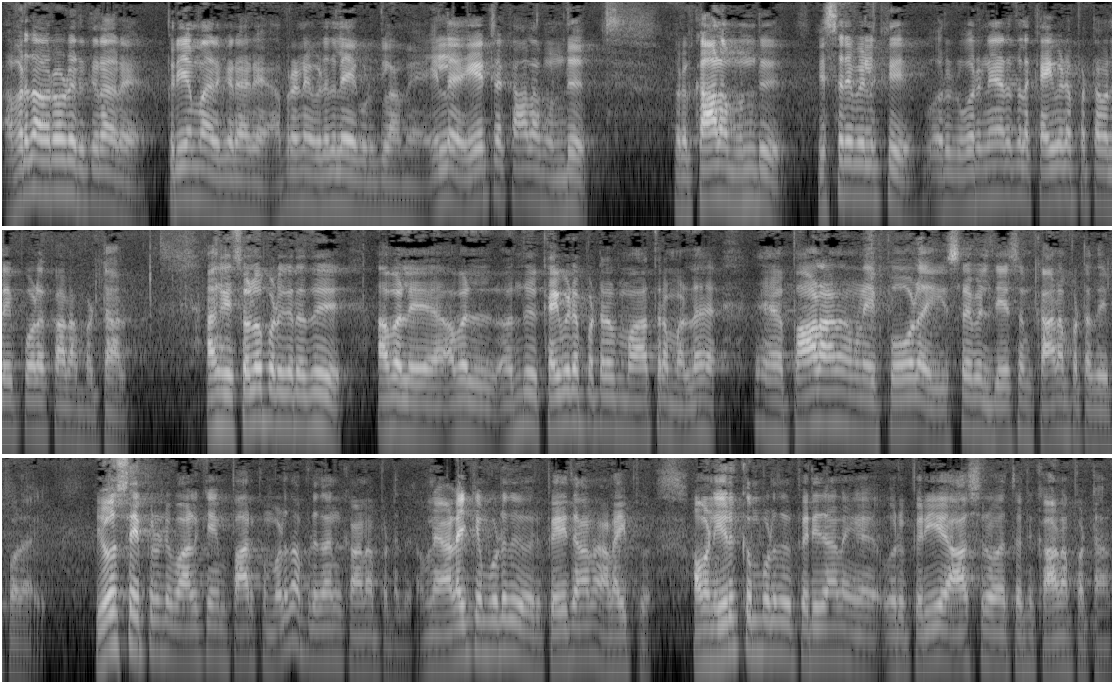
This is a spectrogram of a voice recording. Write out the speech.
அவர் தான் அவரோடு இருக்கிறாரு. பிரியமாக இருக்கிறாரு. அப்புறம் என்ன விடுதலையை கொடுக்கலாமே? இல்லை ஏற்ற காலம் உண்டு. ஒரு காலம் உண்டு. இஸ்ரேவேலுக்கு ஒரு ஒரு நேரத்தில் கைவிடப்பட்டவளை போல காணப்பட்டாள் அங்கே சொல்லப்படுகிறது அவள் அவள் வந்து கைவிடப்பட்டவள் மாத்திரமல்ல பாலானவனைப் போல இஸ்ரேவேல் தேசம் காணப்பட்டதைப் போல. யோசிப்பினுடைய வாழ்க்கையும் பார்க்கும் பொழுது அப்படிதான் காணப்பட்டது. அவனை அழைக்கும் பொழுது ஒரு பெரிதான அழைப்பு. அவன் இருக்கும் பொழுது ஒரு பெரிதான ஒரு பெரிய ஆசீர்வாதத்தை காணப்பட்டான்.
